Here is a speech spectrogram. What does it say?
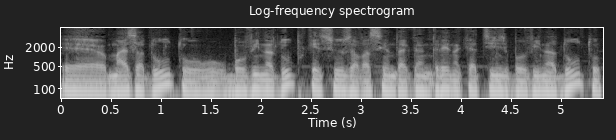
É, mais adulto, o bovino adulto, porque se usa a vacina da gangrena que atinge bovino adulto,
